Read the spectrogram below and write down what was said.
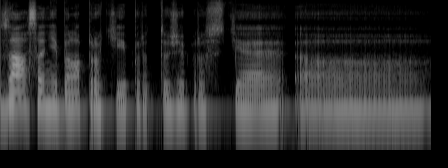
zásadně byla proti, protože prostě uh,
